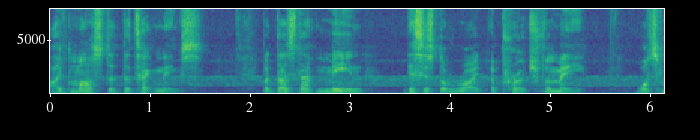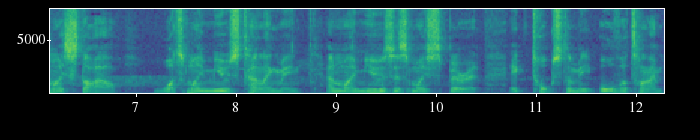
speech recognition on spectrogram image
I've mastered the techniques. But does that mean this is the right approach for me? What's my style? What's my muse telling me? And my muse is my spirit. It talks to me all the time.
